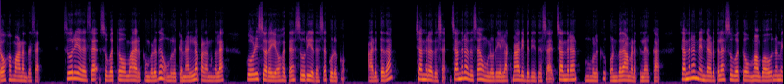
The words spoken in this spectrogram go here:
யோகமான தசை. சூரிய தசை சுபத்துவமாக இருக்கும் பொழுது உங்களுக்கு நல்ல பலன்களை கோடீஸ்வர யோகத்தை சூரிய தசை கொடுக்கும். அடுத்ததா சந்திர தசை சந்திர தசை உங்களுடைய லக்னாதிபதி தசை. சந்திரன் உங்களுக்கு ஒன்பதாம் இடத்துல இருக்கார். சந்திரன் இந்த இடத்துல சுபத்துவமா பௌர்ணமி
